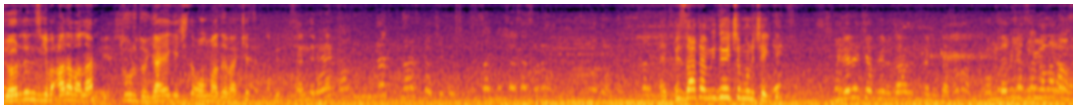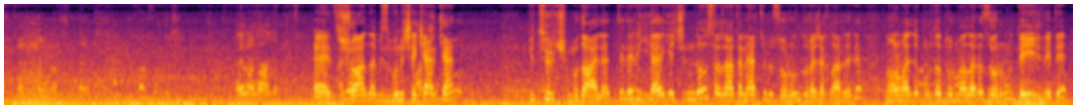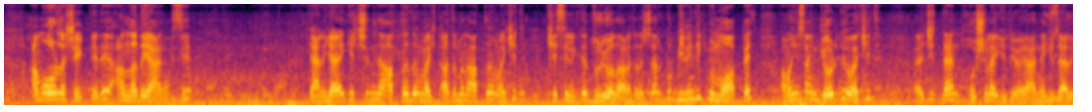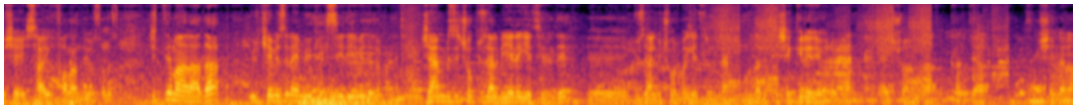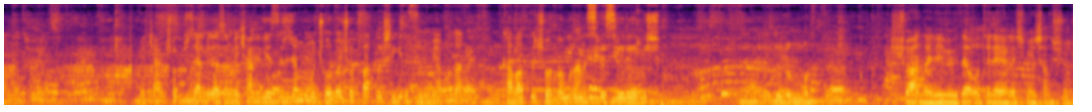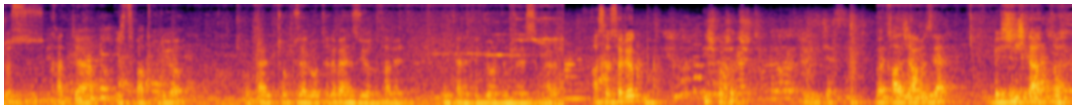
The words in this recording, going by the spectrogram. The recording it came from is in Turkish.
gördüğünüz gibi arabalar durdu. Yaya geçidi olmadığı vakit. Evet, biz zaten video için bunu çektik. Bilerek yapıyoruz abi biz de burada. Burada bile duruyorlar anlamında. Eyvallah abi. Evet şu anda biz bunu çekerken bir Türk müdahale etti. Dedi yaya geçidinde olsa zaten her türlü zorunlu duracaklar dedi. Normalde burada durmaları zorunlu değil dedi. Ama orada çek dedi. Anladı yani bizi. Yani yaya geçidinde atladığım vakit, adımını attığım vakit kesinlikle duruyorlar arkadaşlar. Bu bilindik bir muhabbet ama insan gördüğü vakit e, cidden hoşuna gidiyor. Yani ne güzel bir şey, saygı falan diyorsunuz. Ciddi manada ülkemizin en büyük eksiği diyebilirim. Cem bizi çok güzel bir yere getirdi. E, güzel bir çorba getirdiler. Burada bir teşekkür ediyorum ben. Evet şu anda Katya bir şeyler anlatıyor. Mekan çok güzel. Birazdan mekanı gezdireceğim ama çorbayı çok farklı bir şekilde sunum yaptılar. Kabaklı çorba buranın spesiyeliymiş. Ee, durum bu. Şu anda Lviv'de otele yerleşmeye çalışıyoruz. Katya irtibat kuruyor. Otel çok güzel bir otele benziyordu tabi. İnternette gördüğümüz resimlere. Asansör yok mu? İş başa düştü. Yürüyeceğiz. Ve kalacağımız yer 5. katta.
